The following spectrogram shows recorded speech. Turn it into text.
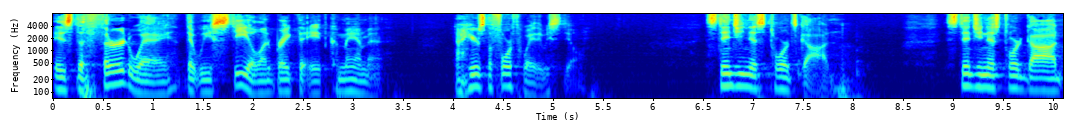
is the third way that we steal and break the eighth commandment. Now, here's the fourth way that we steal stinginess towards God. Stinginess toward God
